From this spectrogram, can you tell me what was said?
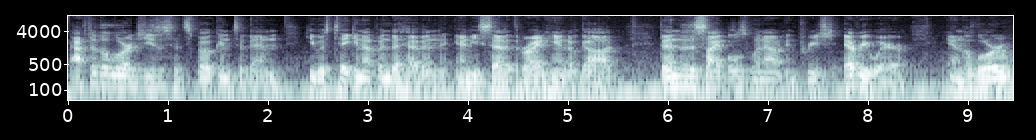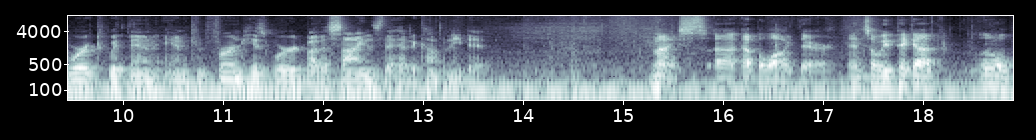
After the Lord Jesus had spoken to them, he was taken up into heaven, and he sat at the right hand of God. Then the disciples went out and preached everywhere, and the Lord worked with them and confirmed his word by the signs that had accompanied it. Nice uh, epilogue there. And so we pick up little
